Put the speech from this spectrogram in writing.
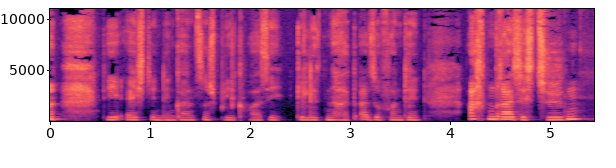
die echt in dem ganzen Spiel quasi gelitten hat. Also von den 38 Zügen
